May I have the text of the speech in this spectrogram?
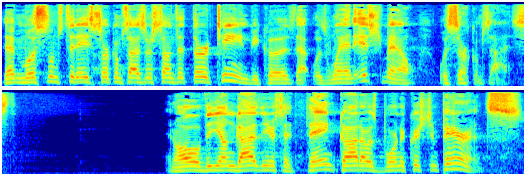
that Muslims today circumcise their sons at 13 because that was when Ishmael was circumcised. And all of the young guys in here said, Thank God I was born to Christian parents.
